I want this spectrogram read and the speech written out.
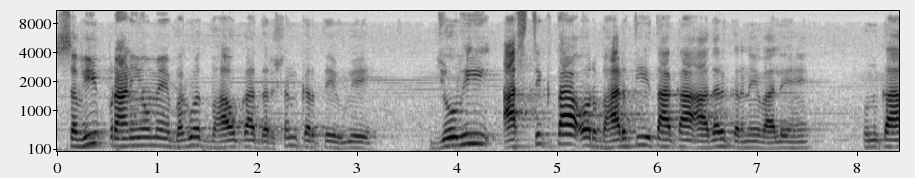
सभी प्राणियों में भगवत भाव का दर्शन करते हुए, जो भी आस्तिकता और भारतीयता का आदर करने वाले हैं, उनका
